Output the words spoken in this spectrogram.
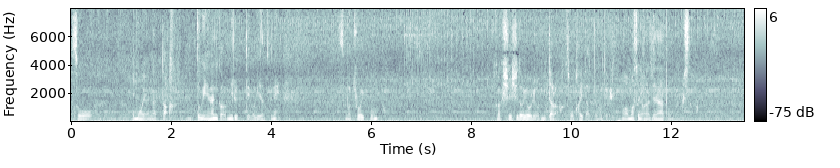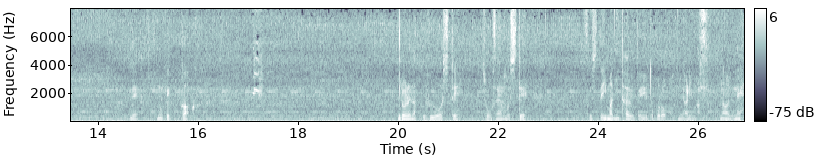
そう思うようになった。特に何かを見るっていうわけじゃなくてねその教育を学習指導要領を見たらそう書いてあったのであまさに同じだなと思いました。でその結果いろいろな工夫をして挑戦をしてそして今に至るというところになります。なのでね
